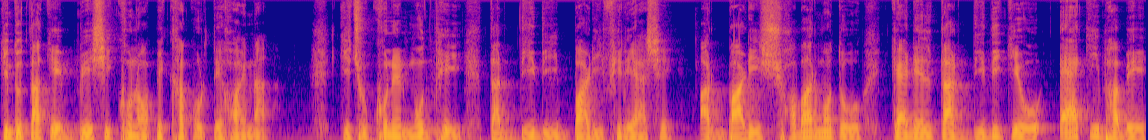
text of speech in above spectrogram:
কিন্তু তাকে বেশিক্ষণ অপেক্ষা করতে হয় না। কিছুক্ষণের মধ্যেই তার দিদি বাড়ি ফিরে আসে। আর বাড়ির সবার মতো ক্যাডেল তার দিদিকেও একইভাবে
